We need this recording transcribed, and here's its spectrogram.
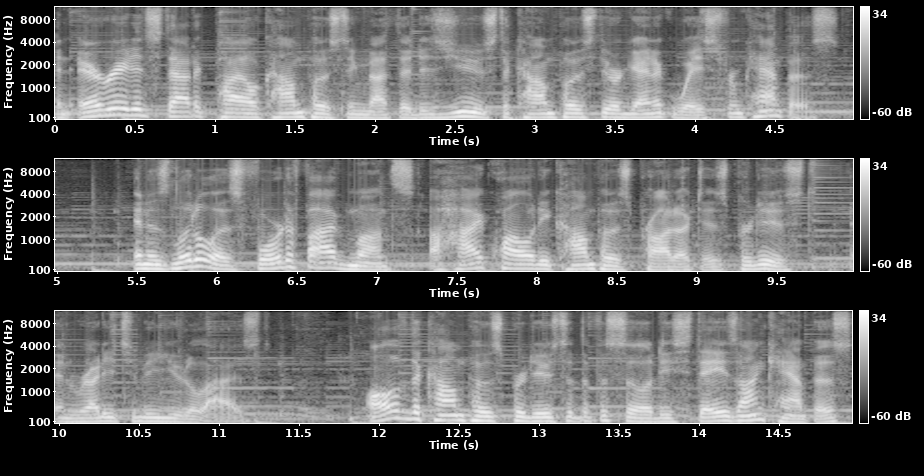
An aerated static pile composting method is used to compost the organic waste from campus. In as little as four to five months, a high-quality compost product is produced and ready to be utilized. All of the compost produced at the facility stays on campus,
